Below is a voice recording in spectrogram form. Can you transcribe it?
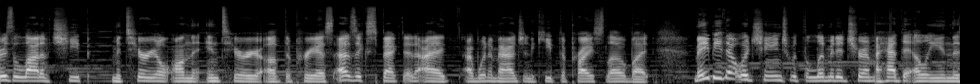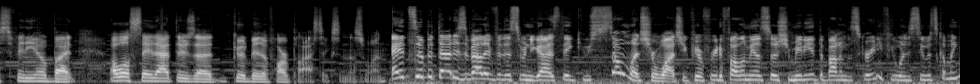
there's a lot of cheap material on the interior of the Prius. As expected, I, I would imagine to keep the price low, but maybe that would change with the limited trim. I had the LE in this video, but I will say that there's a good bit of hard plastics in this one. And so, but that is about it for this one, you guys. Thank you so much for watching. Feel free to follow me on social media at the bottom of the screen if you want to see what's coming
